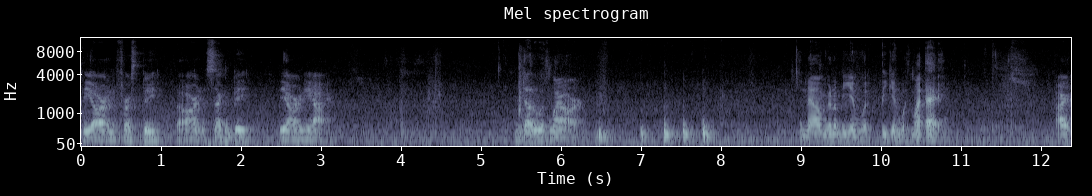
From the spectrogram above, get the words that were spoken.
the R in the first B, the R in the second B, the R in the I. I'm done with my R. And now I'm going to begin with, begin with my A. Alright,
